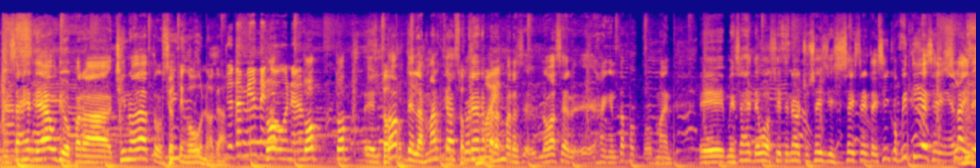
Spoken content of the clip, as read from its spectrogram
Mensajes de audio para Chino Datos. Yo tengo uno acá. Yo también tengo Top, una. top, top, el top, Top. de las marcas coreanas para, para lo va a hacer eh, en el top of mind. Eh, mensajes de voz 7986-1635. BTS en el aire.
